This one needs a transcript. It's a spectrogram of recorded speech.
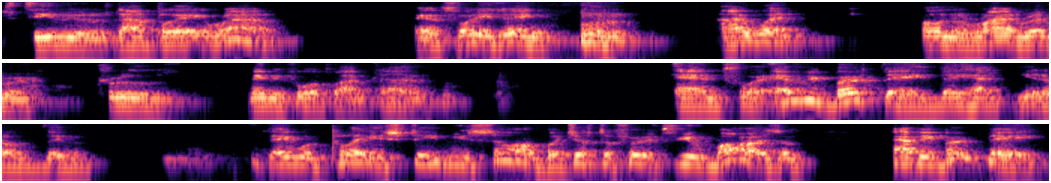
Stevie was not playing around. And it's funny thing, I went on the Rhine River cruise maybe four or five times. And for every birthday, they had, you know, they would they would play Stevie's song, but just the first few bars of Happy Birthday.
